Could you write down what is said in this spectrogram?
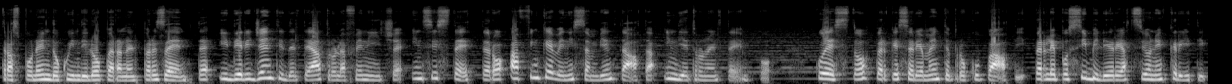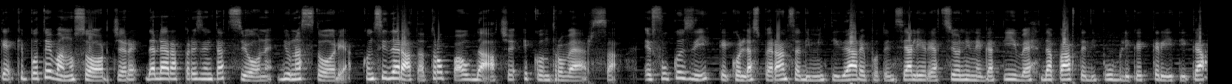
trasponendo quindi l'opera nel presente, i dirigenti del teatro La Fenice insistettero affinché venisse ambientata indietro nel tempo. Questo perché seriamente preoccupati per le possibili reazioni critiche che potevano sorgere dalla rappresentazione di una storia considerata troppo audace e controversa. E fu così che, con la speranza di mitigare potenziali reazioni negative da parte di pubblico e critica,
